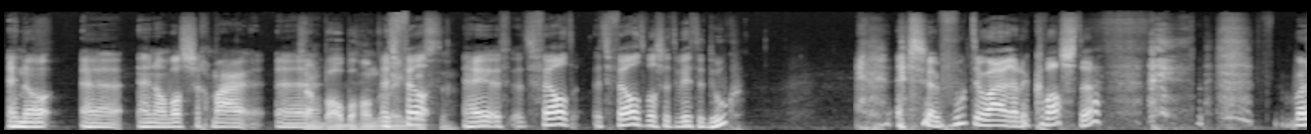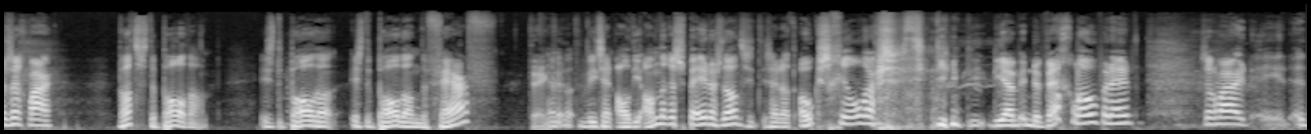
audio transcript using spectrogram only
En dan, eh, en dan was zeg maar, eh, Zijn balbehandeling het, veld, het, het, veld, het veld was het witte doek. en zijn voeten waren de kwasten. maar zeg maar, wat is de bal dan? Is de bal dan, is de, bal dan de verf? Denk En het. wie zijn al die andere spelers dan? Zijn dat ook schilders die, die, die hem in de weg lopen? heeft? Zeg maar, het,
